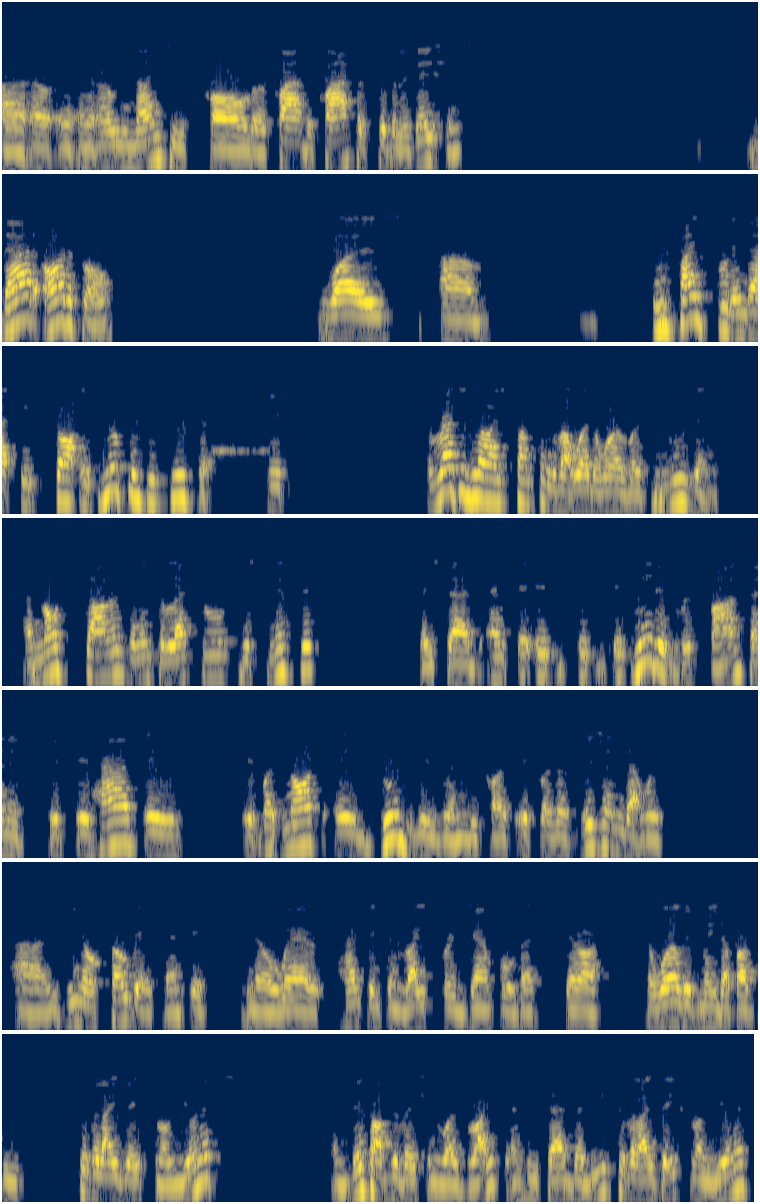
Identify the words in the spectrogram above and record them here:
uh, in the early 90s called uh, The Clash of Civilizations, that article was um, insightful in that it saw it looked into the future. It recognized something about where the world was moving. And most scholars and intellectuals dismissed it. They said, and it, it, it, it needed response and it, it, it had a, it was not a good vision because it was a vision that was, uh, xenophobic and it, you know, where Huntington writes, for example, that there are, the world is made up of these civilizational units and this observation was right, and he said that these civilizational units,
